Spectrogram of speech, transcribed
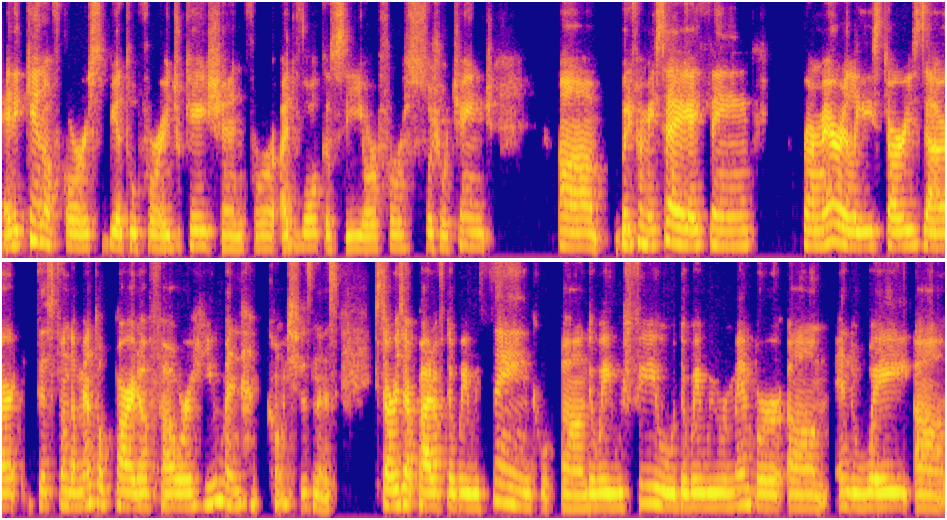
And it can, of course, be a tool for education, for advocacy, or for social change. Um, but if I may say, I think primarily stories are this fundamental part of our human consciousness. Stories are part of the way we think, uh, the way we feel, the way we remember, um, and the way, uh,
